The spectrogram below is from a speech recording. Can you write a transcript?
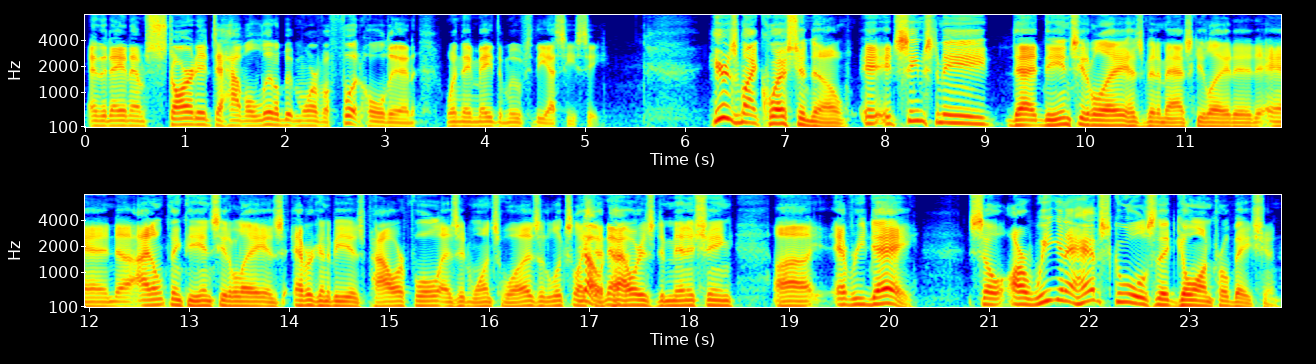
and that A&M started to have a little bit more of a foothold in when they made the move to the SEC. Here's my question, though. It, it, seems to me that the NCAA has been emasculated, and uh, I don't think the NCAA is ever going to be as powerful as it once was. It looks like no, that power is diminishing uh, every day. So, are we going to have schools that go on probation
